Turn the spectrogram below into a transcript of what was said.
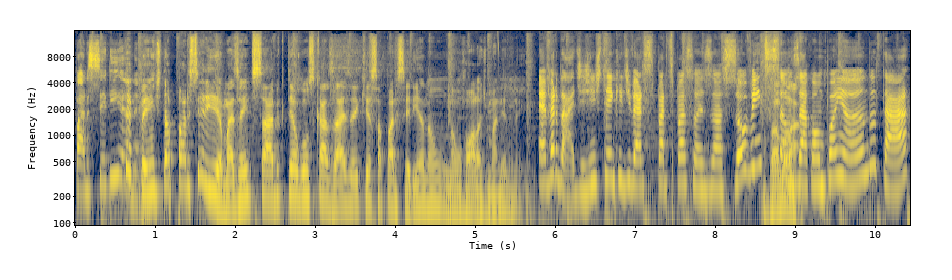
parceria, né? Depende da parceria, mas a gente sabe que tem alguns casais aí que essa parceria não, não rola de maneira nenhuma. É verdade. A gente tem aqui diversas participações dos nossos ouvintes Vamos estão lá. nos acompanhando, tá?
